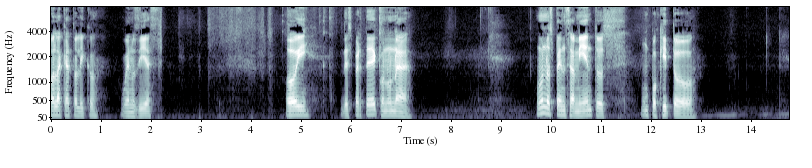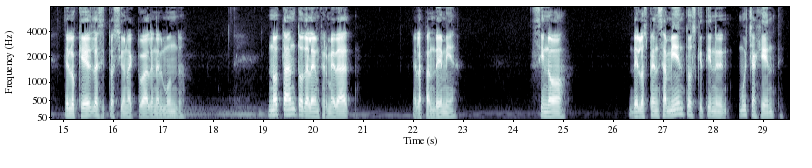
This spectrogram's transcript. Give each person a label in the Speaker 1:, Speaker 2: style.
Speaker 1: Hola católico, buenos días. Hoy desperté con una unos pensamientos un poquito de lo que es la situación actual en el mundo. No tanto de la enfermedad, de la pandemia, sino de los pensamientos que tiene mucha gente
